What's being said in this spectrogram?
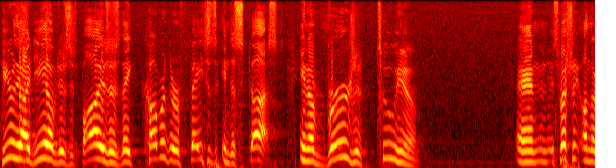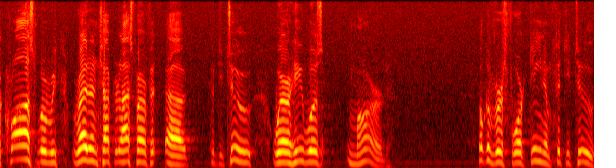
Here, the idea of despised is they covered their faces in disgust, in aversion to him. And especially on the cross, where we read in chapter last of uh, 52, where he was marred. Look at verse 14 and 52.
